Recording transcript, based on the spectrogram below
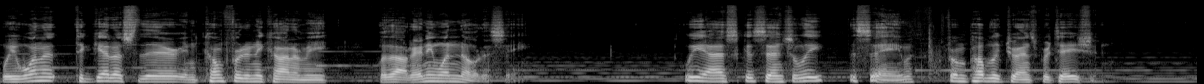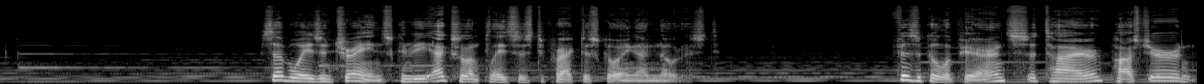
We want it to get us there in comfort and economy without anyone noticing. We ask essentially the same from public transportation. Subways and trains can be excellent places to practice going unnoticed. Physical appearance, attire, posture, and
